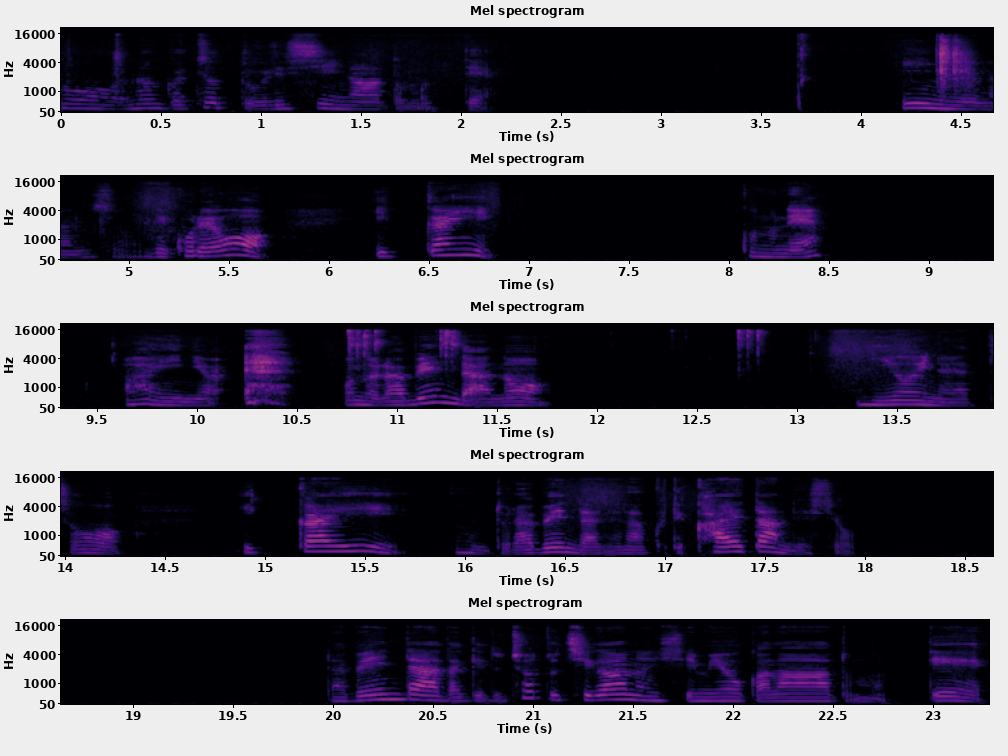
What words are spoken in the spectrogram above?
そうなんかちょっと嬉しいなと思って。いい匂いなんですよ。でこれを一回このねあいい匂い。このラベンダーの匂いのやつを一回、うんと、ラベンダーじゃなくて変えたんですよ。ラベンダーだけどちょっと違うのにしてみようかなと思って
